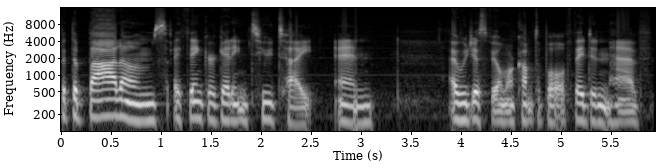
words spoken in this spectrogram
but the bottoms, I think, are getting too tight, and I would just feel more comfortable if they didn't have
